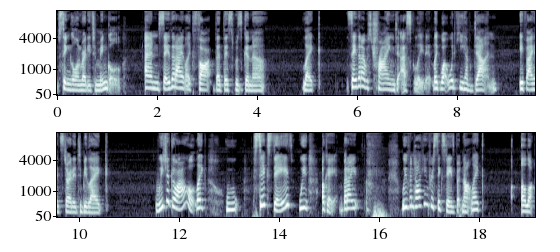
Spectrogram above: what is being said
single and ready to mingle. And say that I like thought that this was gonna like, say that I was trying to escalate it. Like, what would he have done? If I had started to be like, we should go out. Like, w- six days? We, okay, but I, we've been talking for six days, but not like a lot.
